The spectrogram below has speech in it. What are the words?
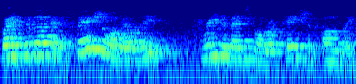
But if you look at spatial ability, three-dimensional rotation only,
